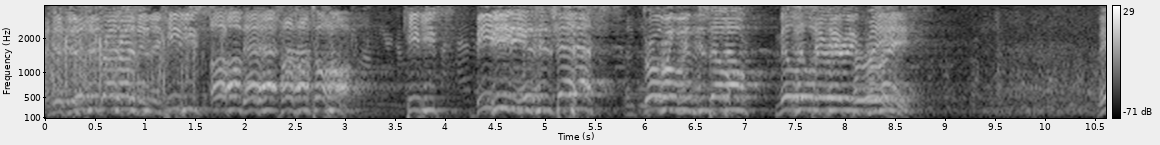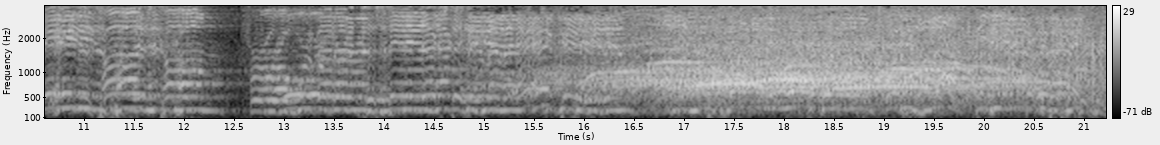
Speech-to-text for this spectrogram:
And if this president keeps up that tough talk, keeps beating his chest and throwing himself military parades, maybe the time has come for a war veteran to stand next to him and educate him. on how Canada workers is not the act of hatred.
